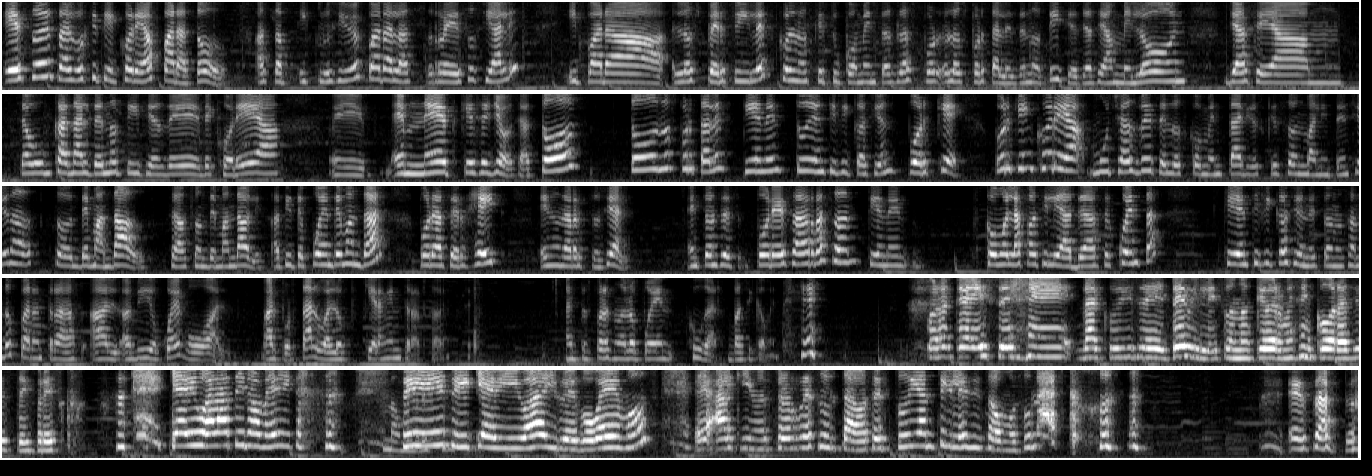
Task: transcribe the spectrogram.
eso es algo que tiene Corea para todo, hasta inclusive para las redes sociales y para los perfiles con los que tú comentas las los portales de noticias, ya sea Melón, ya sea... Sea, un canal de noticias de, Corea, eh, Mnet, qué sé yo. O sea, todos, todos los portales tienen tu identificación. ¿Por qué? Porque en Corea muchas veces los comentarios que son malintencionados son demandados, o sea, son demandables. A ti te pueden demandar por hacer hate en una red social. Entonces, por esa razón, tienen como la facilidad de darse cuenta qué identificación están usando para entrar al, videojuego o al, al, portal o a lo que quieran entrar, ¿saben? entonces, por eso no lo pueden jugar, básicamente. Por acá dice, Daku dice, débiles, uno que verme cinco horas y estoy fresco. que viva Latinoamérica. sí, sí, que viva y luego vemos eh, aquí nuestros resultados estudiantiles y somos un asco. Exacto.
